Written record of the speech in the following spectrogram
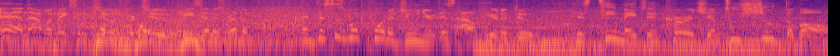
And And that one makes him two for two. He's in his rhythm. And this is what Porter Jr. is out here to do. His teammates encourage him to shoot the ball.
